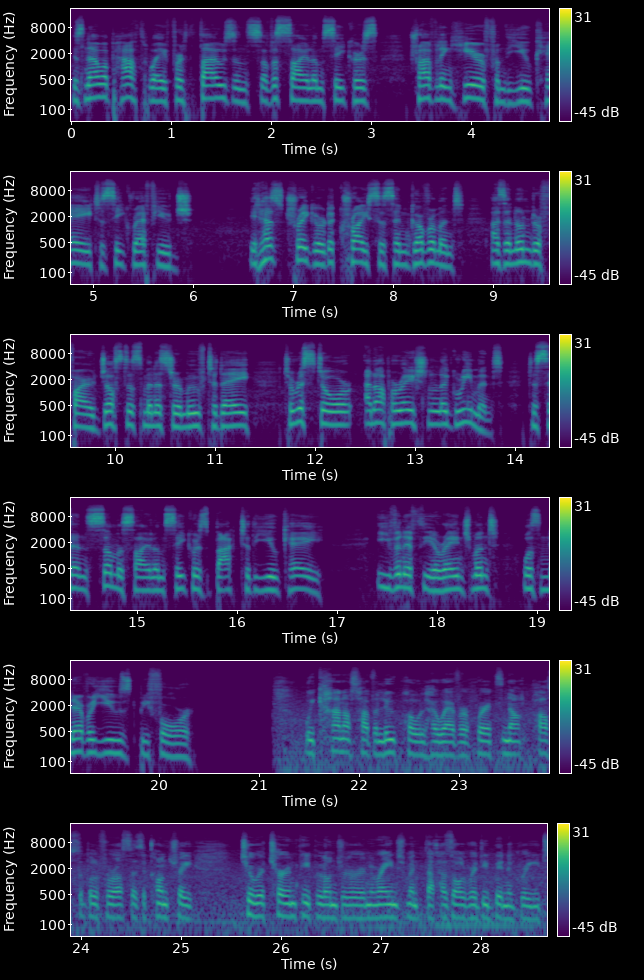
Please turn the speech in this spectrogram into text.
is now a pathway for thousands of asylum seekers travelling here from the UK to seek refuge. It has triggered a crisis in government as an under fire Justice Minister moved today to restore an operational agreement to send some asylum seekers back to the UK, even if the arrangement was never used before. We cannot have a loophole, however, where it's not possible for us as a country to return people under an arrangement that has already been agreed.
